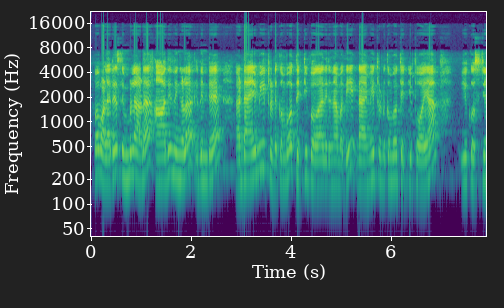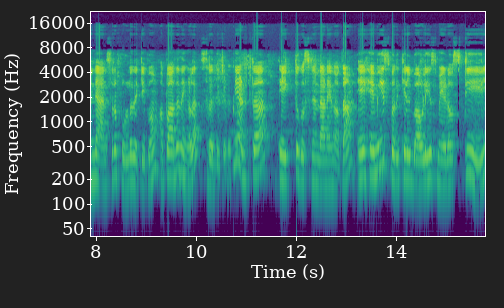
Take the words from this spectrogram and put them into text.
അപ്പോൾ വളരെ സിമ്പിൾ ആണ്. ആദ്യം നിങ്ങൾ ഇതിന്റെ ഡയമീറ്റർ എടുക്കുമ്പോൾ തെറ്റിപ്പോകാതിരുന്നാൽ മതി. ഡയമീറ്റർ എടുക്കുമ്പോൾ തെറ്റിപ്പോയാൽ ഈ ക്വസ്റ്റ്യന്റെ ആൻസർ ഫുള്ള് തെറ്റിപ്പോവും. അപ്പോൾ അത് നിങ്ങൾ ശ്രദ്ധിച്ചെടുക്കും ഇനി അടുത്ത എയ്ത്ത് ക്വസ്റ്റ്യൻ എന്താണെന്ന് നോക്കാം. A hemispherical bowl is made of steel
